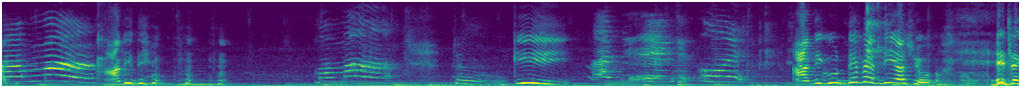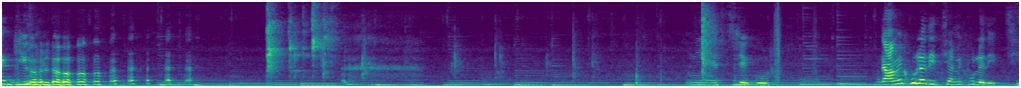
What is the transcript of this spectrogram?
আদি। আদি দে তো কি? আদি গুড় দেবে? দিয়ে আসো। এটা কি হলো? নিয়ে এসছে গুড় আমি খুলে দিচ্ছি, আমি খুলে দিচ্ছি।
